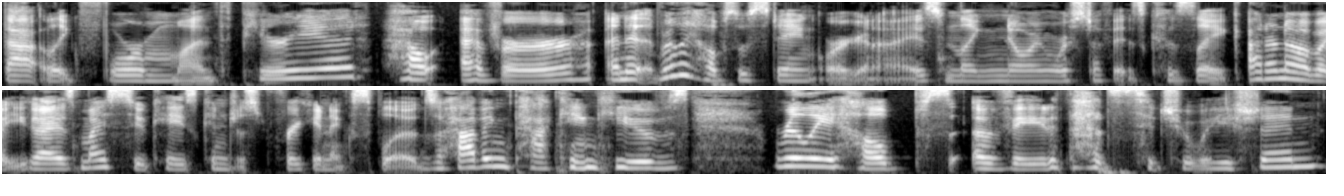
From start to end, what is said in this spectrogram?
that like 4 month period. However, and it really helps with staying organized and like knowing where stuff is cuz like I don't know about you guys, my suitcase can just freaking explode. So having packing cubes really helps evade that situation.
